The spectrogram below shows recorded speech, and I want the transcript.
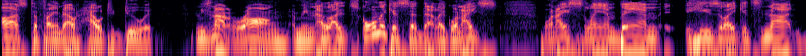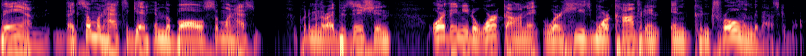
us to find out how to do it." And he's not Yeah. wrong. I mean, I, like Skolnick has said that. Like when I, when I slam Bam, he's like, "It's not Bam. Like someone has to get him the ball. Someone has to put him in the right position, or they need to work on it where he's more confident in controlling the basketball."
